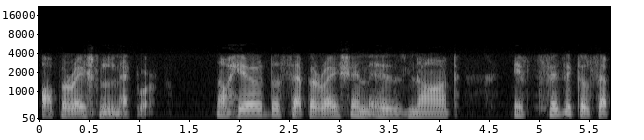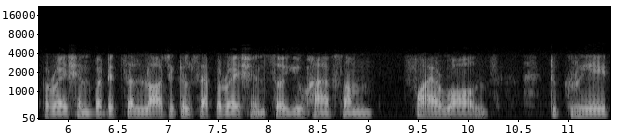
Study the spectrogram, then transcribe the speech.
operational network. Now, here the separation is not a physical separation, but it's a logical separation. So you have some firewalls to create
